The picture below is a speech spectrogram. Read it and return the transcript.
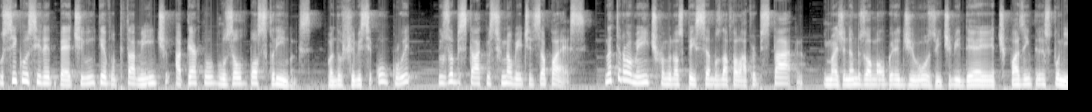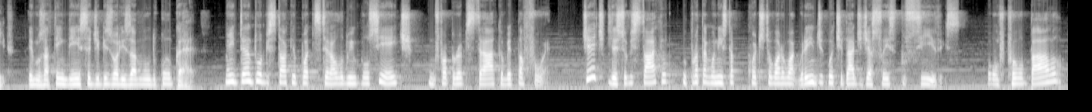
O ciclo se repete ininterruptamente até a conclusão pós-clímax, quando o filme se conclui e os obstáculos finalmente desaparecem. Naturalmente, quando nós pensamos na palavra obstáculo, imaginamos algo grandioso, intimidante, quase intransponível. Temos a tendência de visualizar o mundo concreto. No entanto, o obstáculo pode ser algo do inconsciente, um fator abstrato metafórico. Diante desse obstáculo, o protagonista pode tomar uma grande quantidade de ações possíveis, confrontá-lo,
